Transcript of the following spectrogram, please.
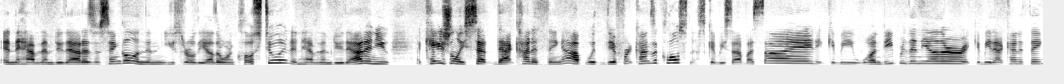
and have them do that as a single and then you throw the other one close to it and have them do that and you occasionally set that kind of thing up with different kinds of closeness it could be side by side it could be one deeper than the other it could be that kind of thing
